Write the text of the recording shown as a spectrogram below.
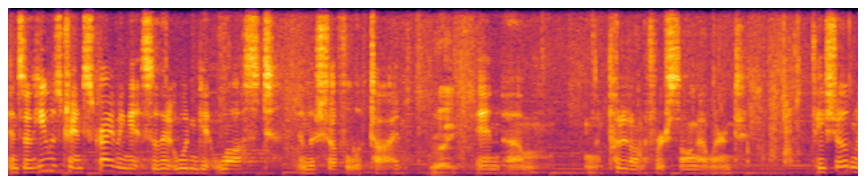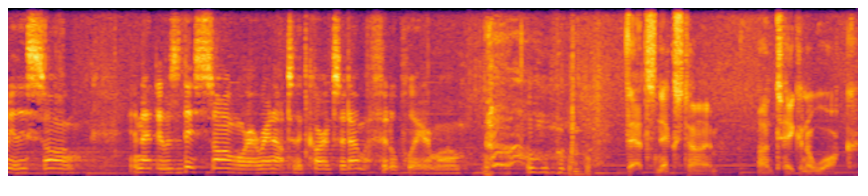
And so he was transcribing it so that it wouldn't get lost in the shuffle of time. Right. And um, I put it on the first song I learned. He showed me this song, and that, it was this song where I ran out to the car and said, I'm a fiddle player, Mom. That's next time on Taking a Walk.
